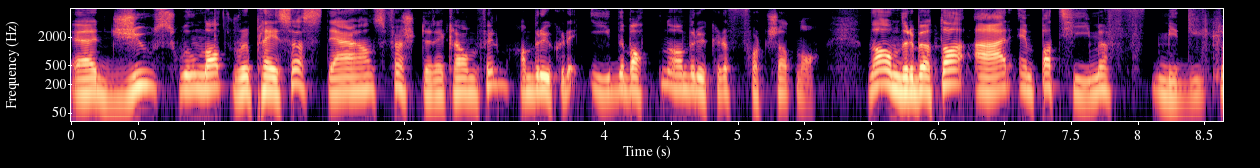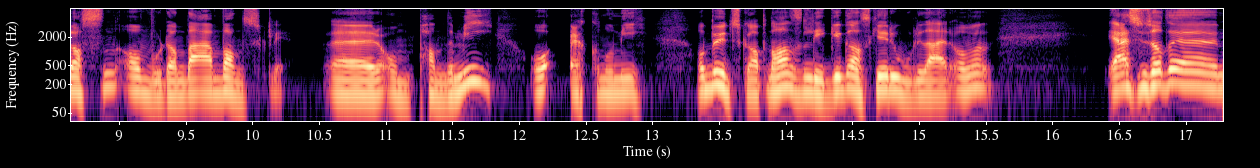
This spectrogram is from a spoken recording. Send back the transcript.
Uh, Juice Will Not Replace Us. Det er hans første reklamefilm. Han bruker det i debatten, og han bruker det fortsatt nå. Den andre bøtta er empati med middelklassen og hvordan det er vanskelig. Eh, om pandemi og økonomi. Og budskapene hans ligger ganske rolig der. Og jeg syns at eh,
